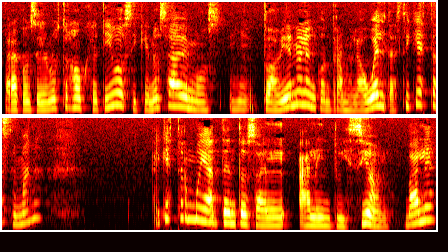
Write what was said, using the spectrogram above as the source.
para conseguir nuestros objetivos y que no sabemos, mm, todavía no le encontramos la vuelta. Así que esta semana hay que estar muy atentos al, a la intuición, ¿vale?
